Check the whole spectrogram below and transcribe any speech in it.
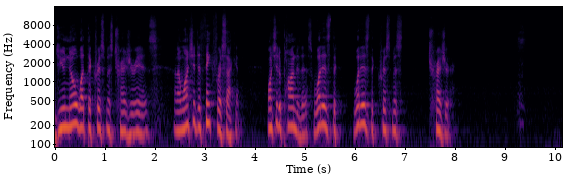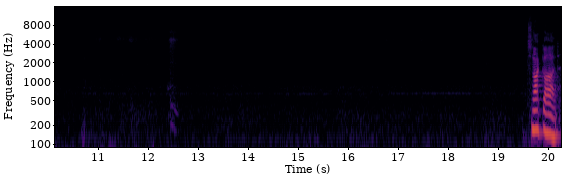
Do you know what the Christmas treasure is? And I want you to think for a second. I want you to ponder this. What is the, what is the Christmas treasure? It's not God.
